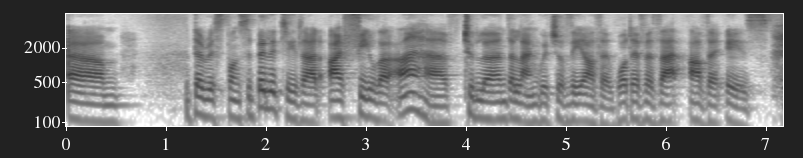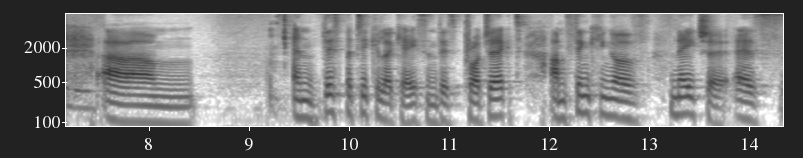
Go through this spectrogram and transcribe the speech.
um, the responsibility that I feel that I have to learn the language of the other, whatever that other is. Mm-hmm. Um, and this particular case in this project, I'm thinking of nature as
